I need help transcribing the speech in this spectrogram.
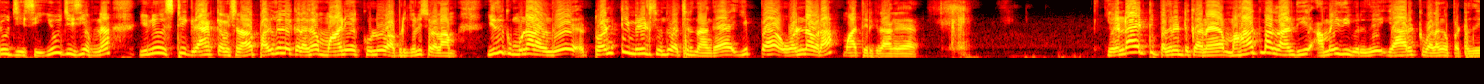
யூஜிசி யூஜிசி அப்படின்னா யூனிவர்சிட்டி கிராண்ட் கமிஷன் அதாவது பல்கலைக்கழக மானிய குழு அப்படின்னு சொல்லி சொல்லலாம். இதுக்கு முன்னால் வந்து டுவெண்ட்டி மினிட்ஸ் வந்து வச்சுருந்தாங்க. இப்போ ஒன் ஹவராக மாற்றிருக்கிறாங்க இரண்டாயிரத்தி பதினெட்டுக்கான மகாத்மா காந்தி அமைதி விருது யாருக்கு வழங்கப்பட்டது?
